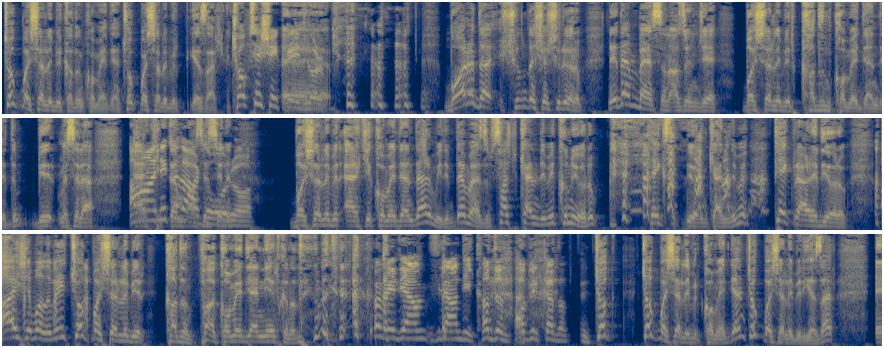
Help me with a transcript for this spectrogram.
çok başarılı bir kadın komedyen. Çok başarılı bir yazar. Çok teşekkür Ee, ediyorum. Bu arada şunu da şaşırıyorum. Neden ben sana az önce başarılı bir kadın komedyen dedim? Bir mesela Aa, erkekten bahsetsene. Başarılı bir erkek komedyen der miydim? Demezdim. Saç kendimi kınıyorum. Teksikliyorum kendimi. Tekrar ediyorum. Ayşe Balıbey çok başarılı bir kadın. Ha, komedyen niye kınadı? Komedyen falan değil kadın o bir kadın. çok çok başarılı bir komedyen, çok başarılı bir yazar Ee,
